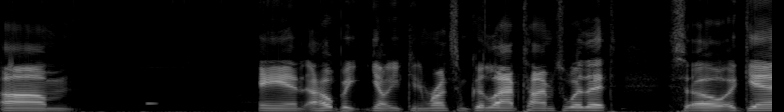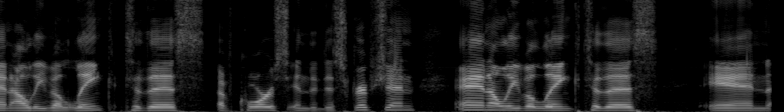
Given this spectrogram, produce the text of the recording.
Um, and I hope you know you can run some good lap times with it. So again, I'll leave a link to this, of course, in the description, and I'll leave a link to this in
